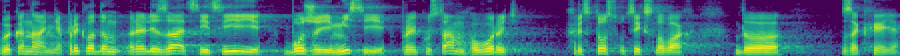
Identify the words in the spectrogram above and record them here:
виконання, прикладом реалізації цієї Божої місії, про яку сам говорить Христос у цих словах до Закхея.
